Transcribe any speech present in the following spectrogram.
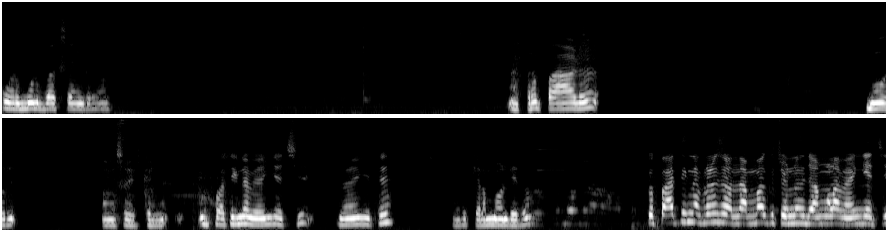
ஒரு மூணு பாக்ஸ் வாங்கிடுவோம். அப்புறம் பால். மோர். அவங்க சொல்லியிருக்காங்க. இப்போ பார்த்தீங்கன்னா வாங்கியாச்சு. வாங்கிட்டு அப்படி கிளம்ப வேண்டியதும் இப்போ பார்த்தீங்கன்னா ஃப்ரெண்ட்ஸ் அந்த அம்மாவுக்கு சொன்னது ஜாமான்லாம் வாங்கியாச்சு.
